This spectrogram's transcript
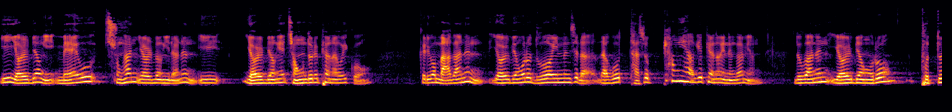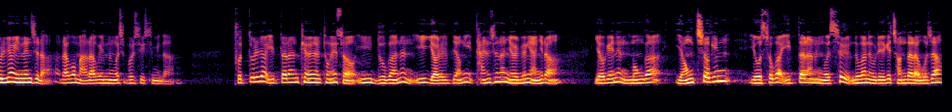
이 열병이 매우 중한 열병이라는 이 열병의 정도를 표현하고 있고 그리고 마가는 열병으로 누워 있는지라고 다소 평이하게 표현하고 있는가 하면 누가는 열병으로 붙들려 있는지라라고 말하고 있는 것을 볼 수 있습니다. 붙들려 있다는 표현을 통해서 이 누가는 이 열병이 단순한 열병이 아니라 여기에는 뭔가 영적인 요소가 있다라는 것을 누가는 우리에게 전달하고자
